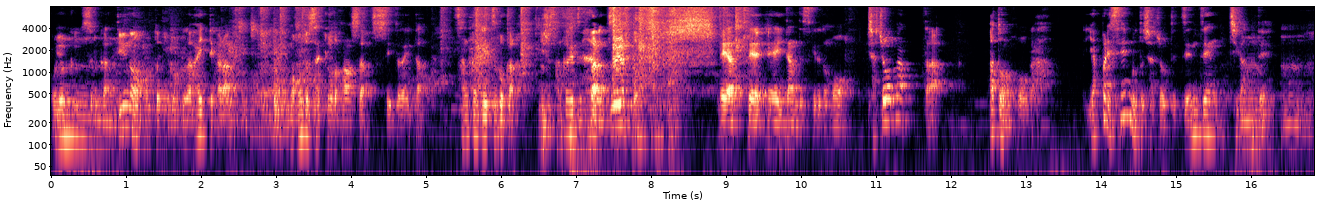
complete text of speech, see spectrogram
をよくするかっていうのを本当に僕が入ってから、えーまあ、本当に先ほど話したしていただいた3ヶ月後から、23ヶ月後からずーっとえーやってえーいたんですけれども、社長になった後の方が、やっぱり専務と社長って全然違って、うん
